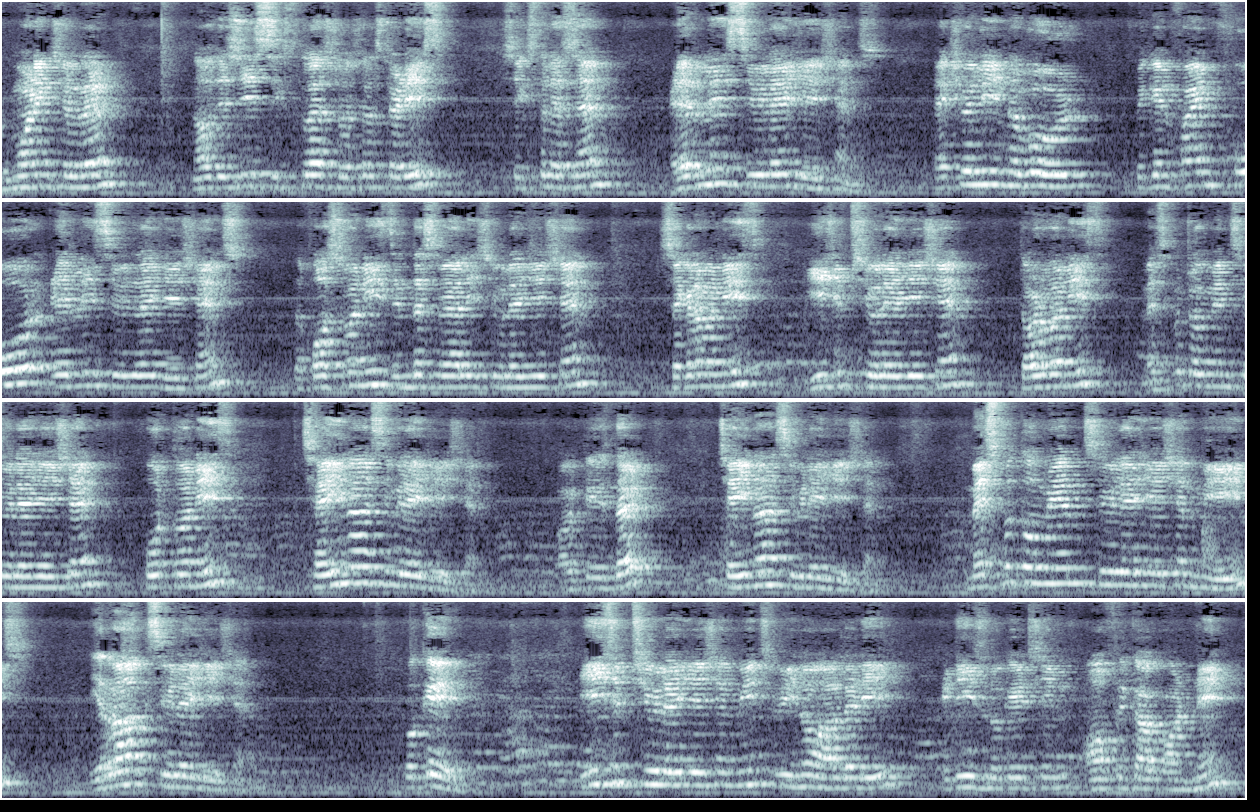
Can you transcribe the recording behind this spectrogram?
Good morning, children. Now this is sixth class social studies, sixth lesson, early civilizations. Actually, in the world, we can find four early civilizations. The first one is Indus Valley civilization. Second one is Egypt civilization. Third one is Mesopotamian civilization. Fourth one is China civilization. What is that? China civilization. Mesopotamian civilization means Iraq civilization. Okay. Egypt civilization means we know already it is located in Africa continent.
